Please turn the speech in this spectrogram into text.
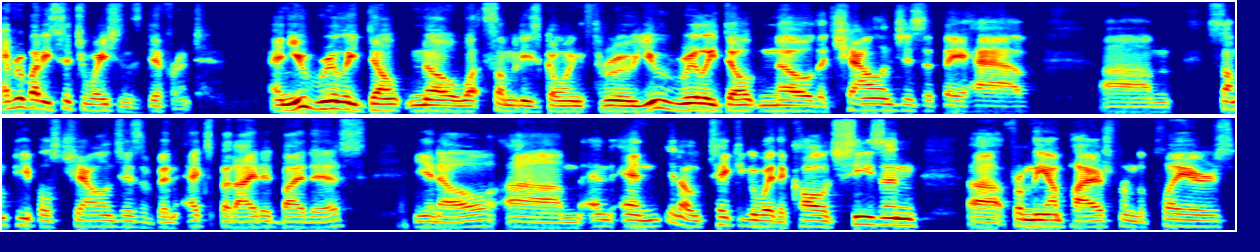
everybody's situation is different. And you really don't know what somebody's going through. You really don't know the challenges that they have. Um, some people's challenges have been expedited by this, you know, um, and and you know, taking away the college season, uh, from the umpires, from the players.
